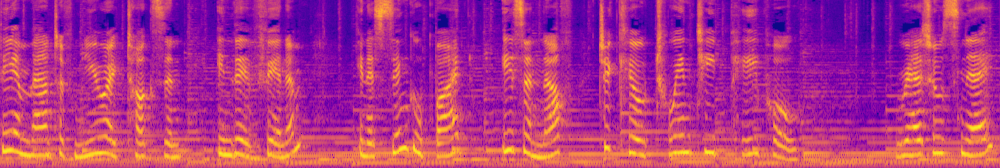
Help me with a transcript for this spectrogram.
The amount of neurotoxin in their venom in a single bite is enough to kill 20 people. Rattlesnake?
